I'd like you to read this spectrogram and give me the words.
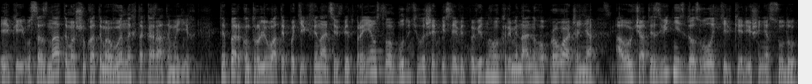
який усе знатиме, шукатиме винних та каратиме їх. Тепер контролювати потік фінансів підприємства будуть лише після відповідного кримінального провадження, а вивчати звітність дозволить тільки рішення суду.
